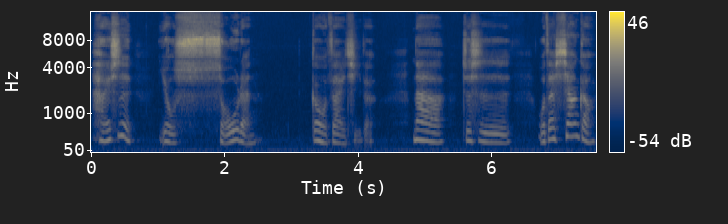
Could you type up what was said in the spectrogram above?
还是有熟人跟我在一起的。那就是我在香港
